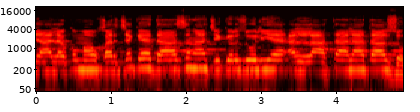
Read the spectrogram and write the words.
جعلكم او خرچه کې داسنا چې ګرځولې الله تعالی تاسو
